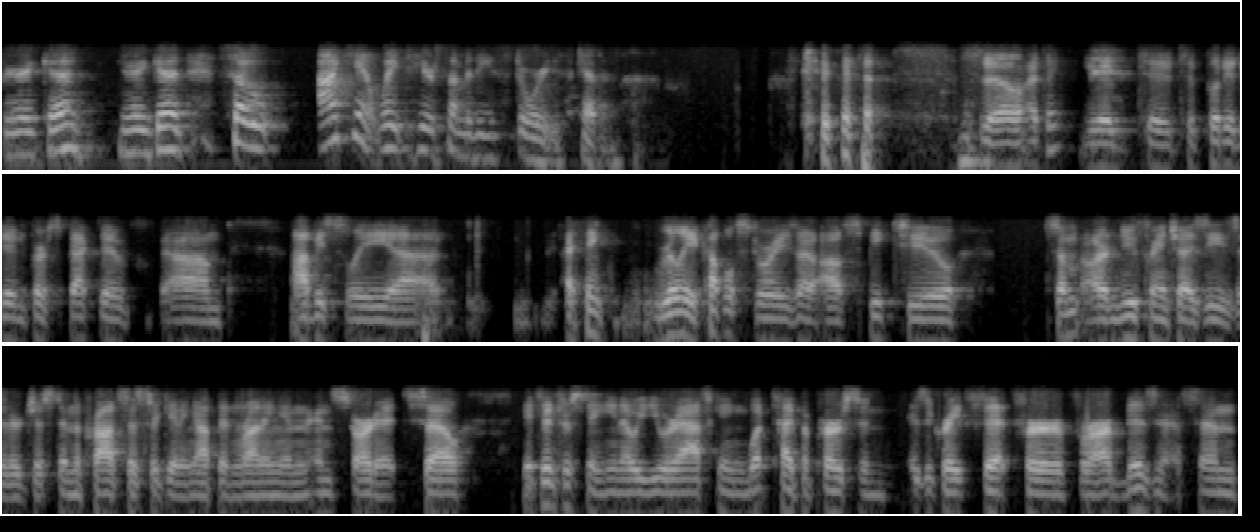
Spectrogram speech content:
Very good. Very good. So I can't wait to hear some of these stories, Kevin. so I think you know, to to put it in perspective, um, obviously, uh, I think really a couple stories I'll speak to. Some are new franchisees that are just in the process of getting up and running and, and started. So it's interesting, you know, you were asking what type of person is a great fit for for our business, and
